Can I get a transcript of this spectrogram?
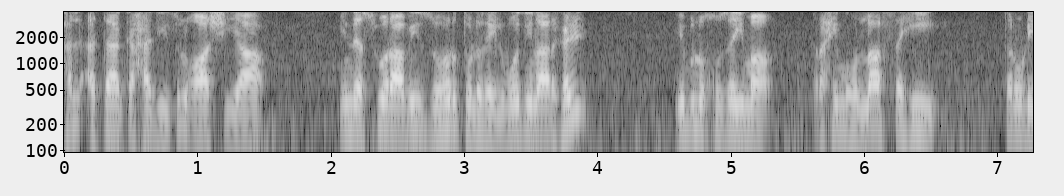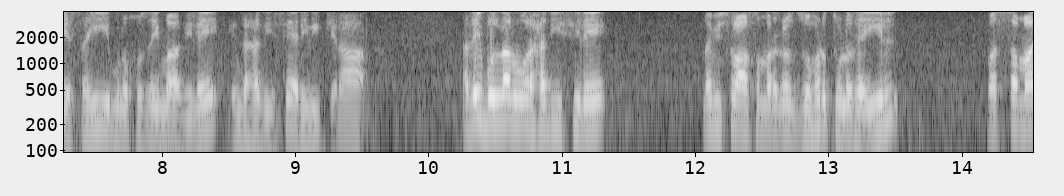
ஹல் அத்தாக்க ஹதீசுல் ஆஷியா இந்த சூறாவை ஜொஹர் தொழுகையில் ஓதினார்கள். இப்னு ஹுசைமா ரஹிமுல்லா சஹி தன்னுடைய சஹி இப்னு ஹுசைமாவிலே இந்த ஹதீஸை அறிவிக்கிறார். அதே போல்தான் ஒரு ஹதீஸிலே நபிசுலாசம் அவர்கள் ஜுஹர் தொழுகையில் மஸ்ஸமா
